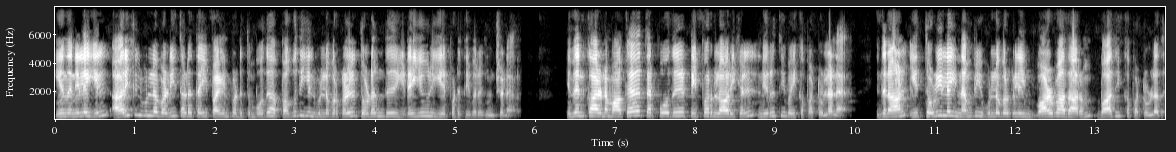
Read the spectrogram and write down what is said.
இந்த நிலையில் அருகில் உள்ள வழித்தடத்தை பயன்படுத்தும் போது அப்பகுதியில் உள்ளவர்கள் தொடர்ந்து இடையூறு ஏற்படுத்தி வருகின்றனர். இதன் காரணமாக தற்போது டிப்பர் லாரிகள் நிறுத்தி வைக்கப்பட்டுள்ளன. இதனால் இத்தொழிலை நம்பி உள்ளவர்களின் வாழ்வாதாரம் பாதிக்கப்பட்டுள்ளது.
